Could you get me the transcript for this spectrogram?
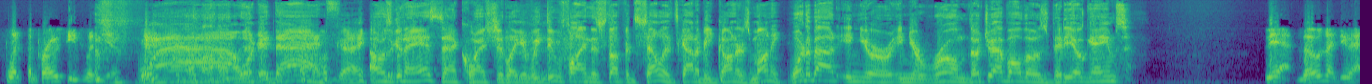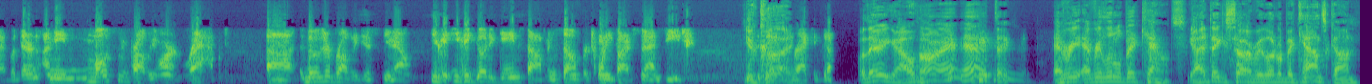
split the proceeds with you. Wow, look at that. Okay. I was going to ask that question. Like, if we do find this stuff and sell it, it's got to be Gunnar's money. What about in your in your room? Don't you have all those video games? yeah, those I do have, but they're I mean most of them probably aren't wrapped. Uh, those are probably just you know you could you could go to GameStop and sell them for twenty five cents each. You could. rack it up. Well, there you go. All right, yeah. Take- every every little bit counts. Yeah, I think so. Every little bit counts, Gun.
